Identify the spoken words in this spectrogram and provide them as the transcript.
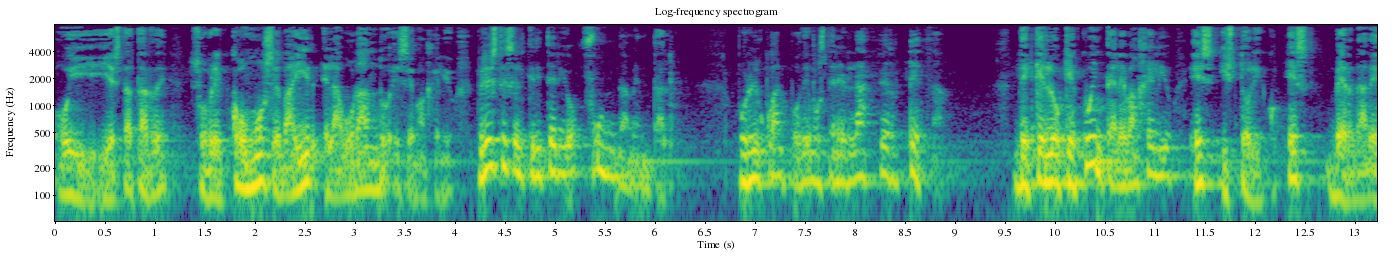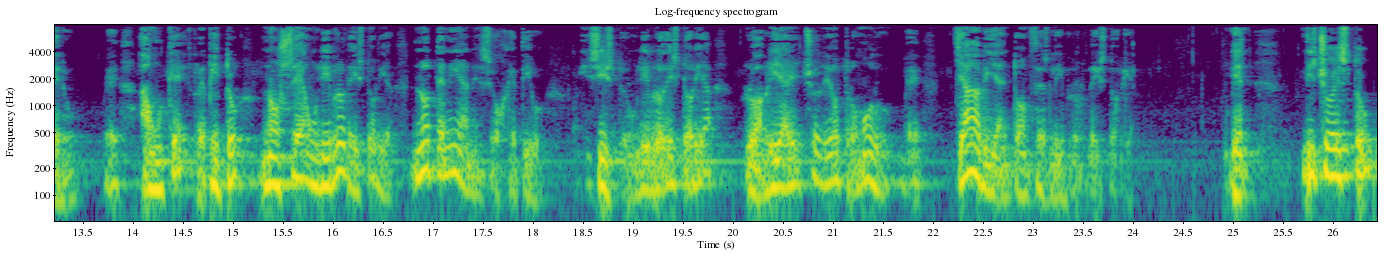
hoy y esta tarde sobre cómo se va a ir elaborando ese Evangelio. Pero este es el criterio fundamental por el cual podemos tener la certeza de que lo que cuenta el Evangelio es histórico, es verdadero. ¿eh? Aunque, repito, no sea un libro de historia. No tenían ese objetivo. Insisto, un libro de historia lo habría hecho de otro modo. Ya había entonces libros de historia. Bien, dicho esto,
